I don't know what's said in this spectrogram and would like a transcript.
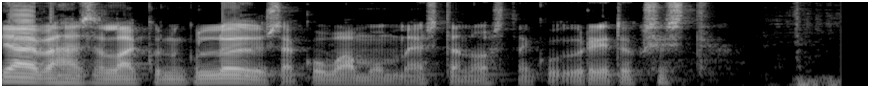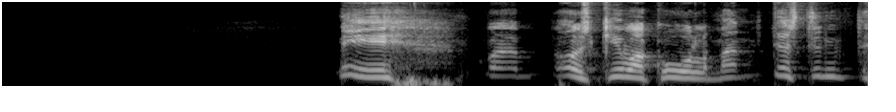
jäi vähän sellainen kuin, niin kuin löysä kuva mun mielestä noista niin kuin yrityksistä. Niin, olisi kiva kuulla. Mä tietysti nyt,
